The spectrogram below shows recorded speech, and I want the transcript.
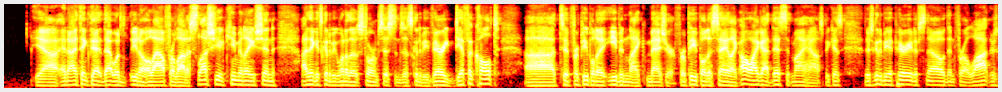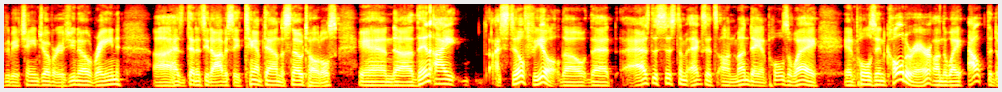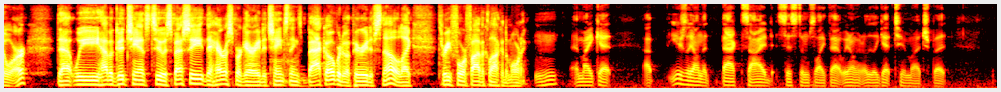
Yeah, and I think that that would you know allow for a lot of slushy accumulation. I think it's going to be one of those storm systems that's going to be very difficult uh, to for people to even like measure. For people to say like, oh, I got this at my house because there's going to be a period of snow. Then for a lot, there's going to be a changeover. As you know, rain uh, has a tendency to obviously tamp down the snow totals, and uh, then I I still feel though that as the system exits on Monday and pulls away and pulls in colder air on the way out the door, that we have a good chance to, especially the Harrisburg area, to change things back over to a period of snow like three, four, five o'clock in the morning. Mm-hmm. It might get uh, usually on the backside systems like that. We don't really get too much, but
